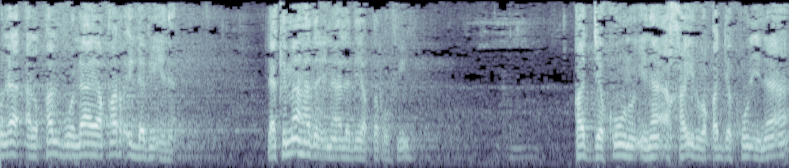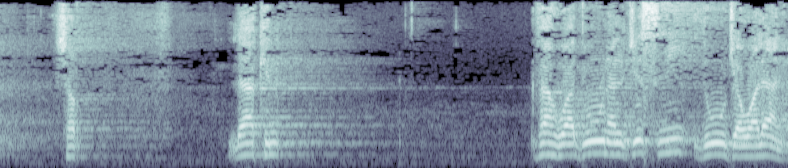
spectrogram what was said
لا, القلب لا يقر إلا بإناء. لكن ما هذا الإناء الذي يقر فيه؟ قد يكون إناء خير وقد يكون إناء شر. لكن فهو دون الجسم ذو جولان.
